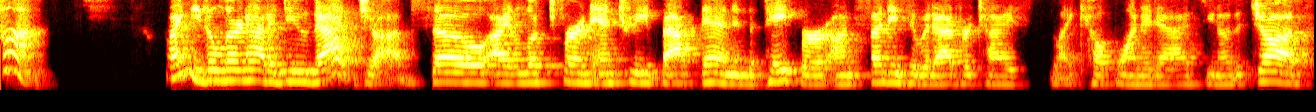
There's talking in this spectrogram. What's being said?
huh, I need to learn how to do that job. So I looked for an entry back then in the paper on Sundays. They would advertise like help wanted ads, you know, the jobs.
